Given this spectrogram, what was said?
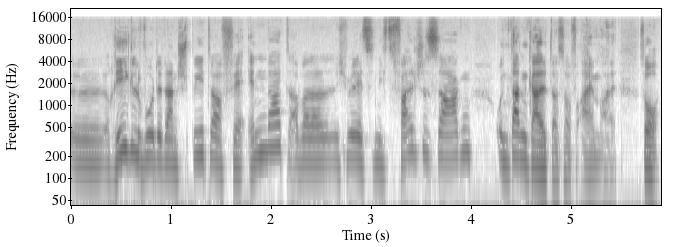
äh, Regel wurde dann später verändert, aber ich will jetzt nichts Falsches sagen und dann galt das auf einmal. So,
